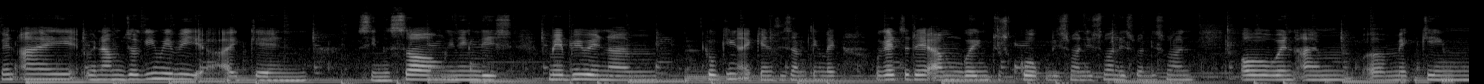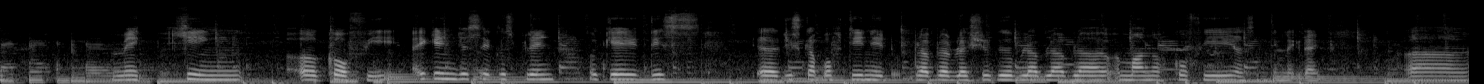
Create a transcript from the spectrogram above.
when I when I'm jogging maybe I can sing a song in English. Maybe when I'm cooking I can say something like okay today I'm going to cook this one this one this one this one. Or when I'm uh, making making a coffee. I can just explain okay this uh, this cup of tea need blah blah blah sugar blah blah blah amount of coffee or something like that. Uh,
